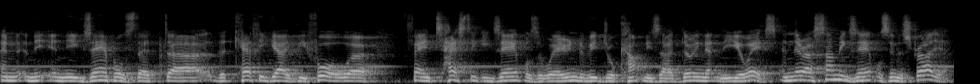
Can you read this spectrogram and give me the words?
And, and, the, and the, examples that, uh, that Kathy gave before were fantastic examples of where individual companies are doing that in the US. And there are some examples in Australia.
